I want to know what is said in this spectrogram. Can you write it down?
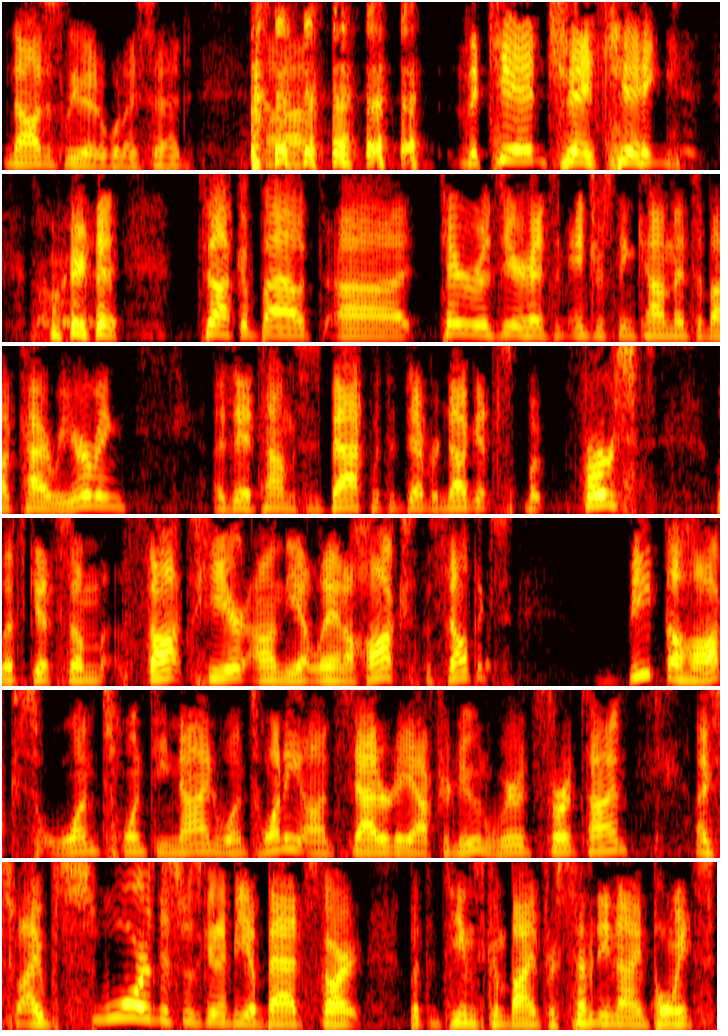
No, I'll just leave it at what I said. Uh, the kid, Jay King. We're going to talk about uh, Terry Rozier had some interesting comments about Kyrie Irving. Isaiah Thomas is back with the Denver Nuggets. But first, let's get some thoughts here on the Atlanta Hawks. The Celtics beat the Hawks 129 120 on Saturday afternoon. Weird start time. I, sw- I swore this was going to be a bad start, but the teams combined for 79 points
